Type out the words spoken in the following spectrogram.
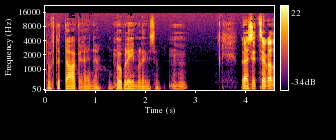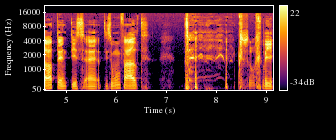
durch den Tag rennen und Mhm. Probleme lösen. Mhm. Du hast jetzt ja gerade angetönt, dein, äh, dein Umfeld schon ein bisschen,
